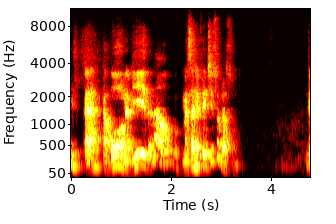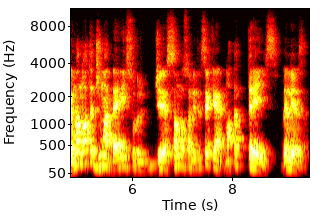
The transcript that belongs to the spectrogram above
é, acabou a minha vida? Não, começa a refletir sobre o assunto. Dê uma nota de 1 a 10 sobre a direção da sua vida que você quer. Nota 3, beleza.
